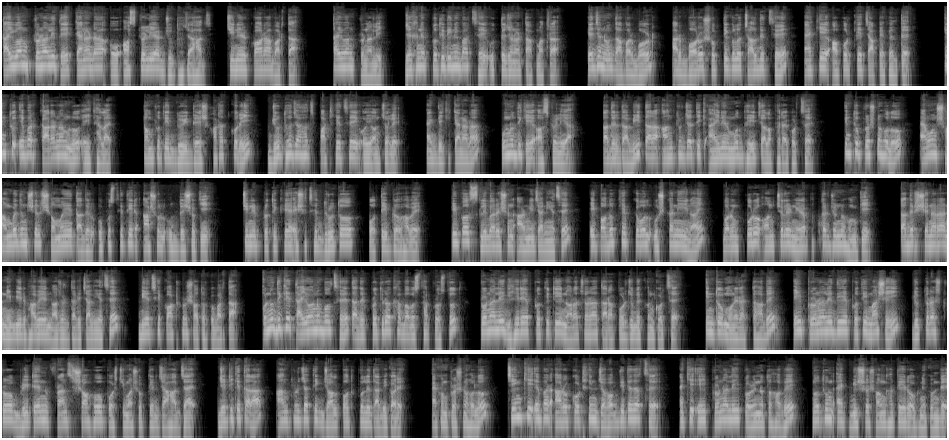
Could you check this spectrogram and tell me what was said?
Taiwan প্রণালীতে Canada ও অস্ট্রেলিয়ার যুদ্ধজাহাজ, চীনের কড়া বার্তা, তাইওয়ান প্রণালী, যেখানে প্রতিদিনই বাড়ছে উত্তেজনার তাপমাত্রা। এ যেন দাবার বোর্ড আর বড় শক্তিগুলো চাল দিচ্ছে একে অপরকে চাপে ফেলতে। কিন্তু এবার কারা নামলো এই খেলায়? সম্প্রতি দুই দেশ হঠাৎ করেই যুদ্ধজাহাজ পাঠিয়েছে ওই অঞ্চলে। একদিকে কানাডা অন্যদিকে অস্ট্রেলিয়া। তাদের দাবি, তারা আন্তর্জাতিক আইনের মধ্যেই চলাফেরা করছে। কিন্তু প্রশ্ন হলো, এমন সংবেদনশীল সময়ে তাদের উপস্থিতির আসল উদ্দেশ্য কি? চীনের প্রতিক্রিয়া এসেছে দ্রুত ও তীব্রভাবে। পিপলস লিবারেশন আর্মি জানিয়েছে, এই পদক্ষেপ কেবল উস্কানিই নয়, বরং পুরো অঞ্চলের নিরাপত্তার জন্য হুমকি। তাদের সেনারা নিবিড়ভাবে নজরদারি চালিয়েছে, দিয়েছে কঠোর সতর্কবার্তা। অন্যদিকে তাইওয়ানও বলছে, তাদের প্রতিরক্ষা ব্যবস্থা প্রস্তুত, প্রণালী ঘিরে প্রতিটি নড়াচড়া তারা পর্যবেক্ষণ করছে। কিন্তু মনে রাখতে হবে, এই প্রণালী দিয়ে প্রতি মাসেই যুক্তরাষ্ট্র, ব্রিটেন, ফ্রান্স সহ পশ্চিমা শক্তির জাহাজ যায়, যেটিকে তারা আন্তর্জাতিক জলপথ বলে দাবি করে। এখন প্রশ্ন হলো চীন কি এবার আরও কঠিন জবাব দিতে যাচ্ছে? নাকি এই প্রণালী পরিণত হবে নতুন এক বিশ্ব সংঘাতের অগ্নিকুণ্ডে?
